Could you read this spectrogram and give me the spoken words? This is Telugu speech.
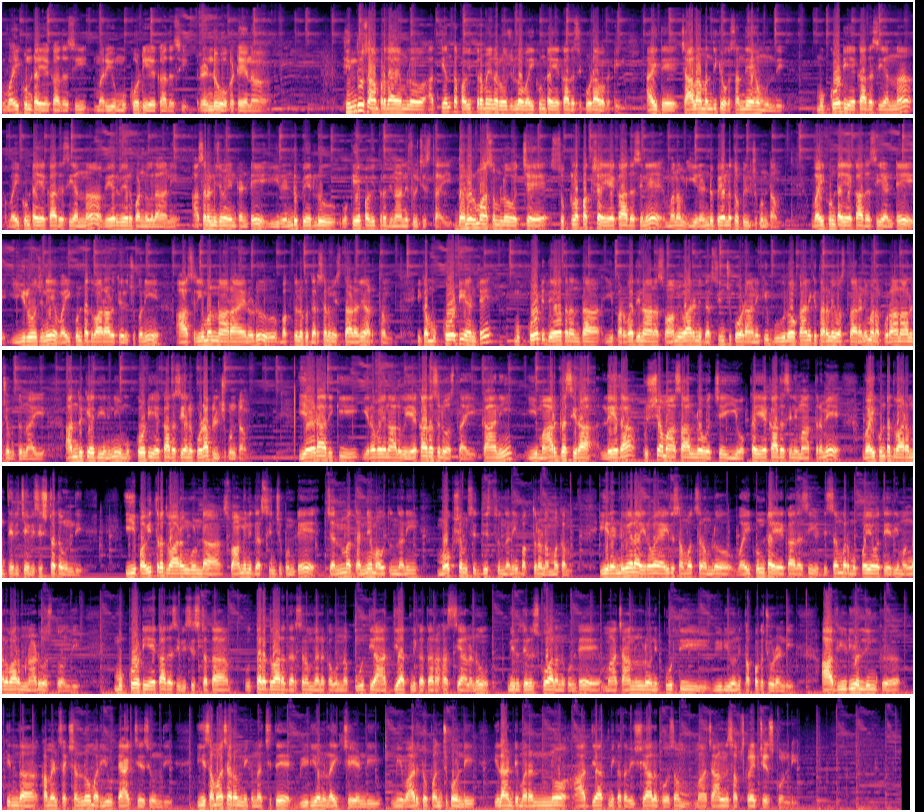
వైకుంఠ ఏకాదశి మరియు ముక్కోటి ఏకాదశి రెండు ఒకటేనా? హిందూ సాంప్రదాయంలో అత్యంత పవిత్రమైన రోజుల్లో వైకుంఠ ఏకాదశి కూడా ఒకటి. అయితే చాలామందికి ఒక సందేహం ఉంది. ముక్కోటి ఏకాదశి అన్నా వైకుంఠ ఏకాదశి అన్నా వేర్వేరు పండుగల అని. అసలు నిజం ఏంటంటే ఈ రెండు పేర్లు ఒకే పవిత్ర దినాన్ని సూచిస్తాయి. ధనుర్మాసంలో వచ్చే శుక్లపక్ష ఏకాదశినే మనం ఈ రెండు పేర్లతో పిలుచుకుంటాం. వైకుంఠ ఏకాదశి అంటే ఈ రోజునే వైకుంఠ ద్వారాలు తెరుచుకొని ఆ శ్రీమన్నారాయణుడు భక్తులకు దర్శనం ఇస్తాడని అర్థం. ఇక ముక్కోటి అంటే ముక్కోటి దేవతలంతా ఈ పర్వదినాన స్వామివారిని దర్శించుకోవడానికి భూలోకానికి తరలి వస్తారని మన పురాణాలు చెబుతున్నాయి. అందుకే దీనిని ముక్కోటి ఏకాదశి అని కూడా పిలుచుకుంటాం. ఏడాదికి ఇరవై నాలుగు ఏకాదశులు వస్తాయి. కానీ ఈ మార్గశిర లేదా పుష్యమాసాల్లో వచ్చే ఈ ఒక్క ఏకాదశిని మాత్రమే వైకుంఠ ద్వారం తెరిచే విశిష్టత ఉంది. ఈ పవిత్ర ద్వారం గుండా స్వామిని దర్శించుకుంటే జన్మ ధన్యమవుతుందని మోక్షం సిద్ధిస్తుందని భక్తుల నమ్మకం. ఈ రెండు వేల ఇరవై ఐదు సంవత్సరంలో వైకుంఠ ఏకాదశి డిసెంబర్ ముప్పైవ తేదీ మంగళవారం నాడు వస్తోంది. ముక్కోటి ఏకాదశి విశిష్టత ఉత్తర ద్వార దర్శనం వెనుక ఉన్న పూర్తి ఆధ్యాత్మికత రహస్యాలను మీరు తెలుసుకోవాలనుకుంటే మా ఛానల్లోని పూర్తి వీడియోని తప్పక చూడండి. ఆ వీడియో లింక్ కింద కమెంట్ సెక్షన్లో మరియు ట్యాగ్ చేసి ఉంది. ఈ సమాచారం మీకు నచ్చితే వీడియోను లైక్ చేయండి మీ వారితో పంచుకోండి. ఇలాంటి మరెన్నో ఆధ్యాత్మికత విషయాల కోసం మా ఛానల్ని సబ్స్క్రైబ్ చేసుకోండి.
